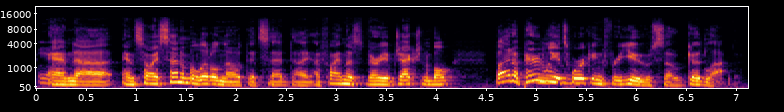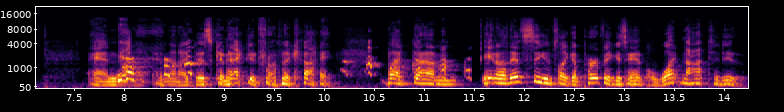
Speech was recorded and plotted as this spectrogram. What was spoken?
Yeah. And uh, and so I sent him a little note that said, I, I find this very objectionable, but apparently mm. it's working for you, so good luck and uh, and then I disconnected from the guy. But um, you know, this seems like a perfect example what not to do.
